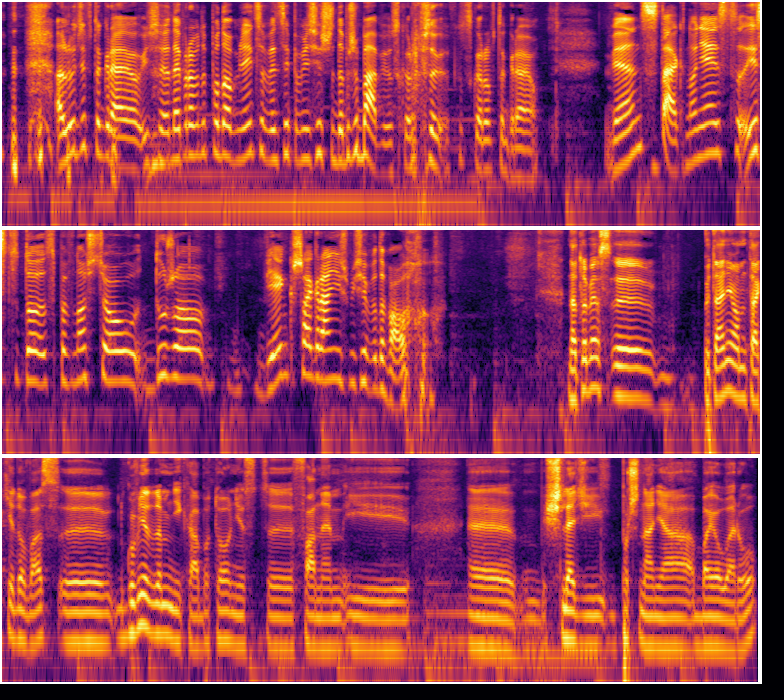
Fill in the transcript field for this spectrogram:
A ludzie w to grają i się najprawdopodobniej, co więcej, pewnie się jeszcze dobrze bawią, skoro w to, skoro w to grają. Więc tak, no nie jest, jest to z pewnością dużo większa gra niż mi się wydawało. Natomiast y, pytanie mam takie do was, y, głównie do Dominika, bo to on jest y, fanem i y, śledzi poczynania BioWare'u.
